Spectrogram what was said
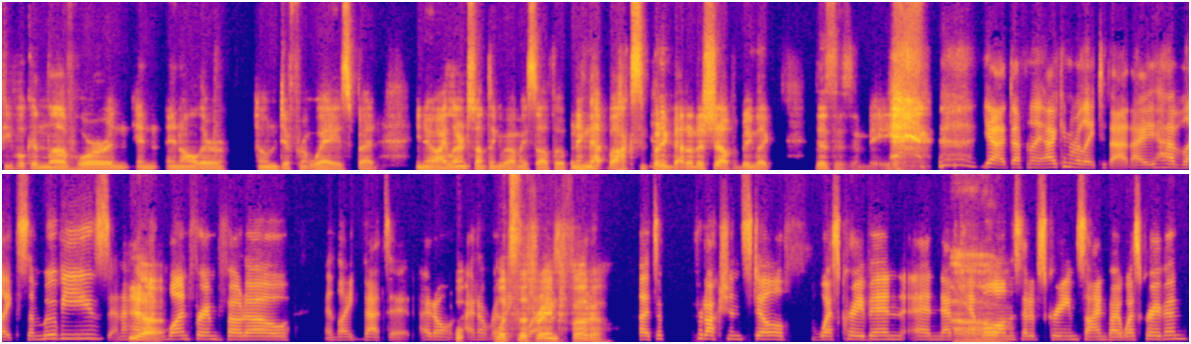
people can love horror in in in all their own different ways, but you know, I learned something about myself opening that box and putting that on a shelf and being like, this isn't me. yeah, definitely. I can relate to that. I have like some movies, and I have yeah. like one framed photo and like that's it. I don't I don't really What's collect. the framed photo? Uh, it's a production still Wes Craven and Campbell oh. on the set of Scream signed by Wes Craven.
